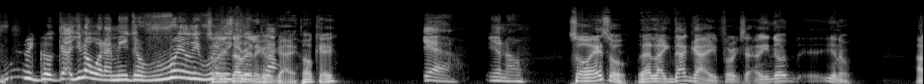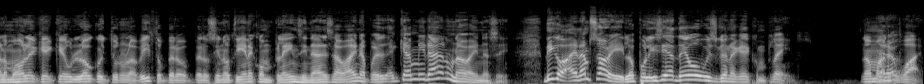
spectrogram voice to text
Really good guy. You know what I mean? They're really, So really, he's a really good guy. guy. Okay. Yeah, you know. So eso, like that guy, for example, you know, you know, a lo mejor es que, que es un loco y tú no lo has visto, pero, pero si no tiene complaints ni nada de esa vaina, pues hay que admirar una vaina así. Digo, and I'm sorry, los policías, they're always gonna get complaints. No matter Pero- what.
